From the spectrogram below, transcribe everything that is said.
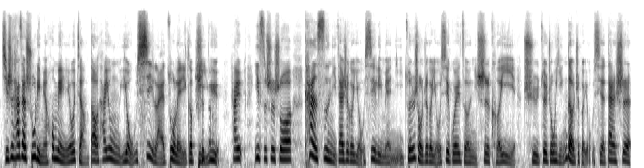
其实他在书里面后面也有讲到，他用游戏来做了一个比喻。他意思是说，看似你在这个游戏里面，你遵守这个游戏规则，你是可以去最终赢得这个游戏。但是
